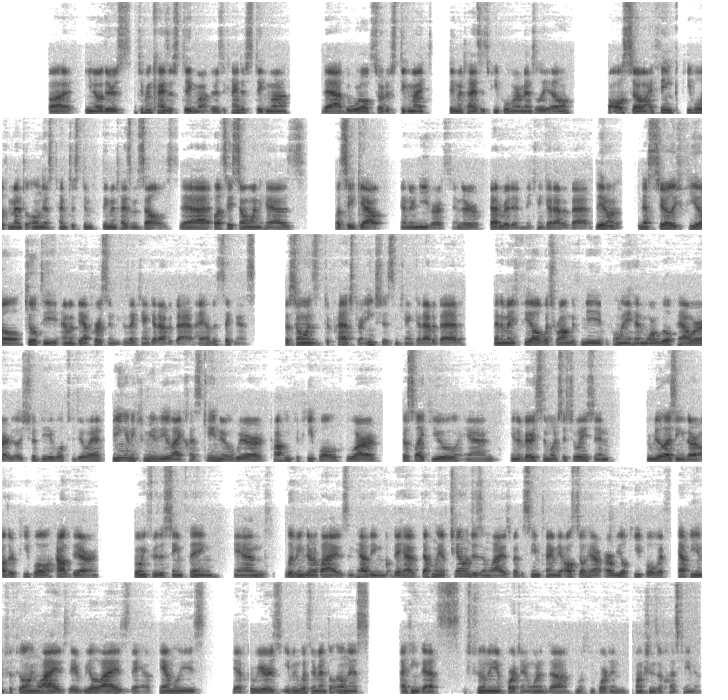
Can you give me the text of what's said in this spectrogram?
But, you know, there's different kinds of stigma. There's a kind of stigma that the world sort of stigmatizes people who are mentally ill. But also, I think people with mental illness tend to stigmatize themselves. That let's say someone has, let's say, gout and their knee hurts and they're bedridden, they can't get out of bed. They don't necessarily feel guilty, I'm a bad person because I can't get out of bed. I have a sickness. If someone's depressed or anxious and can't get out of bed, then they might feel, what's wrong with me? If only I had more willpower, I really should be able to do it. Being in a community like Chazkenu, we're talking to people who are just like you and in a very similar situation, realizing there are other people out there going through the same thing and living their lives and having they have definitely have challenges in lives but at the same time they also have, are real people with happy and fulfilling lives they realize they have families they have careers even with their mental illness i think that's extremely important one of the most important functions of chazkenu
